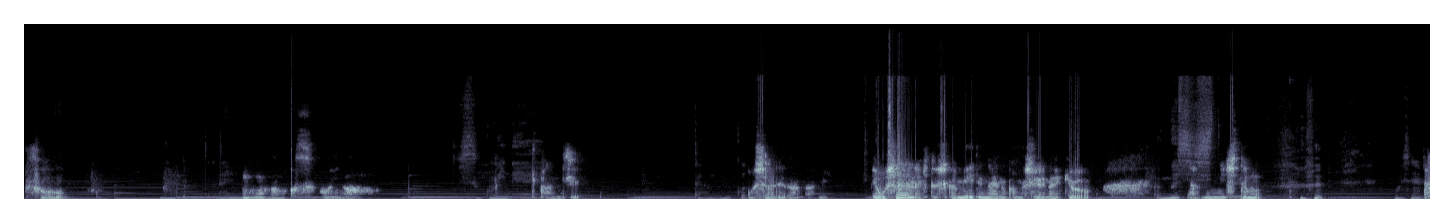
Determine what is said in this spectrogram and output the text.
ー。そう、なるほどね。もうなんかすごいな。すごいね。って感じ。おしゃれだな。いや、おしゃれな人しか見えてないのかもしれないけど、あ無視いやしにしても、おしゃれな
